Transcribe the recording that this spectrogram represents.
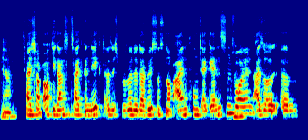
Ja. Also ich habe auch die ganze Zeit genickt. Also ich würde da höchstens noch einen Punkt ergänzen mhm. wollen. Also ähm,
